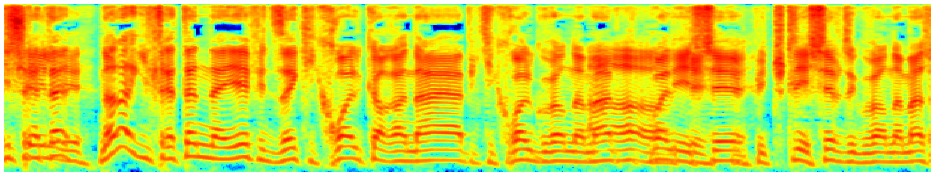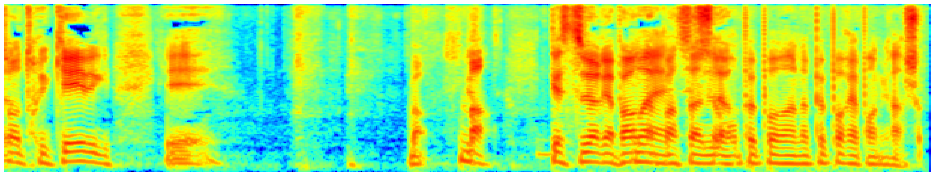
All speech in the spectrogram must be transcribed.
qu'il traitait, non, non, qu'il traitait de naïf. Il disait qu'il croit le coroner, puis qu'il croit le gouvernement, puis qu'il croit ah, les chiffres, puis tous les chiffres du gouvernement sont truqués. Et, Bon. Bon. Qu'est-ce que tu veux répondre à personne là? On peut pas, on ne peut pas répondre grand chose.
